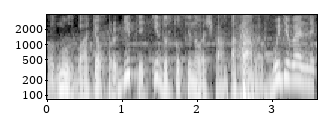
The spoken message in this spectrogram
одну з багатьох робіт, які доступні новачкам, а саме будівельник,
